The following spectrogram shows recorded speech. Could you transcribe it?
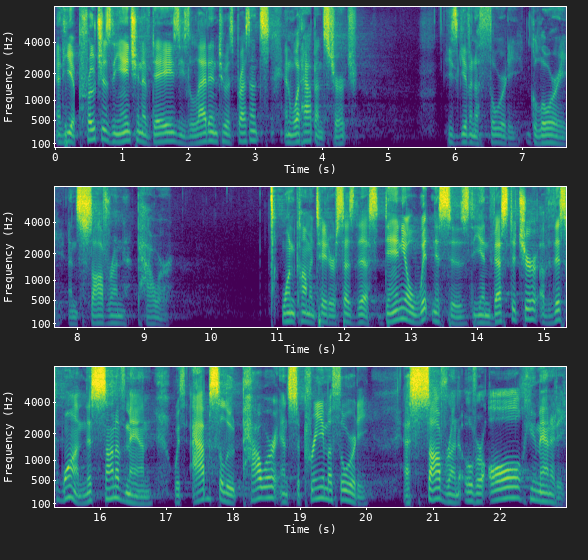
And he approaches the Ancient of Days, he's led into his presence. And what happens, church? He's given authority, glory, and sovereign power. One commentator says this Daniel witnesses the investiture of this one, this Son of Man, with absolute power and supreme authority as sovereign over all humanity.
